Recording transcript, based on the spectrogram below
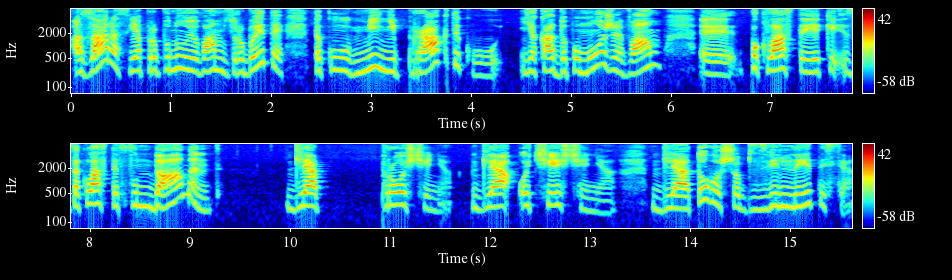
А зараз я пропоную вам зробити таку міні-практику, яка допоможе вам е, покласти, закласти фундамент для прощення, для очищення, для того, щоб звільнитися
